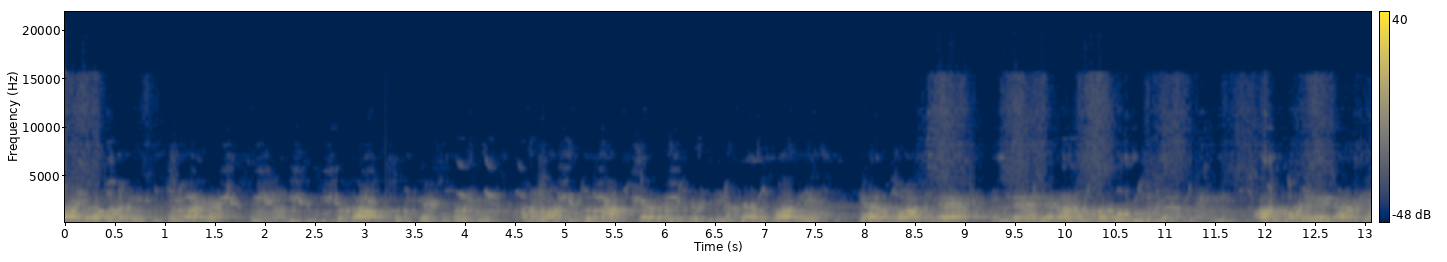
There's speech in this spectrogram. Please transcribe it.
பயங்கரமான வெயிட்னு சொல்றாங்க நீ எப்படி தூக்கிட்டு வந்தா அப்படின்னு சொல்லி கேட்கும் பொழுது அந்த மனுஷன் சொல்றான் ராஜா நான் திறந்து பார்த்தேன் திறந்து ஏராளமான பொக்கிஷங்கள் தூக்கி அதுக்கூடயே நிறைய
